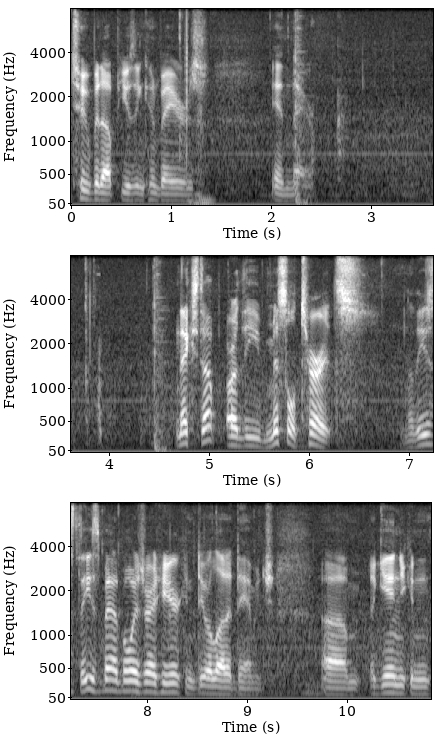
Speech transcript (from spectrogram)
tube it up using conveyors in there. Next up are the missile turrets. Now these, these bad boys right here can do a lot of damage. Um, again, you can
